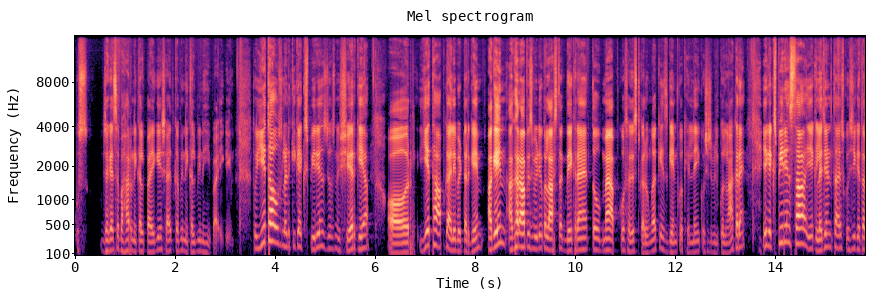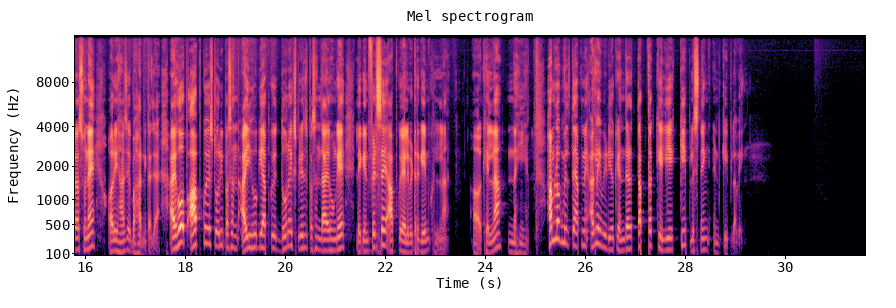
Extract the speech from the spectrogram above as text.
उस जगह से बाहर निकल पाएगी शायद कभी निकल भी नहीं पाएगी। तो ये था उस लड़की का एक्सपीरियंस जो उसने शेयर किया और ये था आपका एलिवेटर गेम अगेन अगर आप इस वीडियो को लास्ट तक देख रहे हैं तो मैं आपको सजेस्ट करूँगा कि इस गेम को खेलने की कोशिश बिल्कुल ना करें। एक एक्सपीरियंस था एक लेजेंड था, इसको इसी की तरह सुने और यहाँ से बाहर निकल जाए। आई होप आपको ये स्टोरी पसंद आई होगी, आपको ये दोनों एक्सपीरियंस पसंद आए होंगे, लेकिन फिर से आपको एलिवेटर गेम खुलना खेलना नहीं है। हम लोग मिलते हैं अपने अगले वीडियो के अंदर, तब तक के लिए keep listening and keep loving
